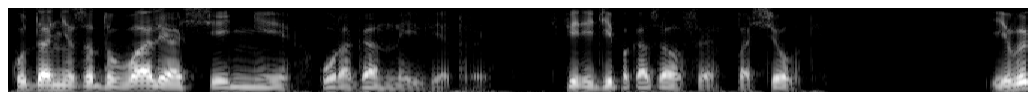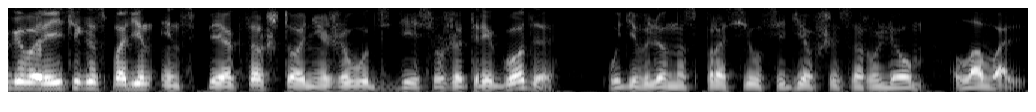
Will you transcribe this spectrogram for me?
куда не задували осенние ураганные ветры. Впереди показался поселок. «И вы говорите, господин инспектор, что они живут здесь уже три года?» — удивленно спросил сидевший за рулем Лаваль.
